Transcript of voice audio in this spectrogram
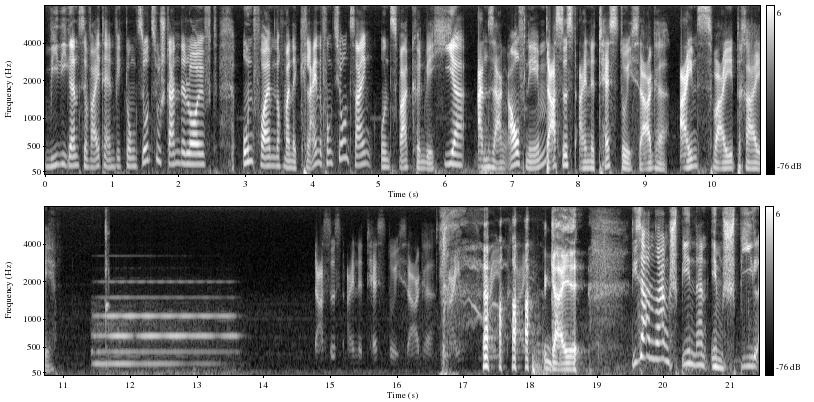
wie die ganze Weiterentwicklung so zustande läuft und vor allem nochmal eine kleine Funktion zeigen. Und zwar können wir hier Ansagen aufnehmen. Das ist eine Testdurchsage 1, 2, 3. ist eine Testdurchsage 1, 2, 3. Geil. Diese Ansagen spielen dann im Spiel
